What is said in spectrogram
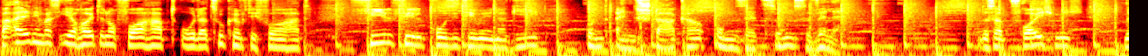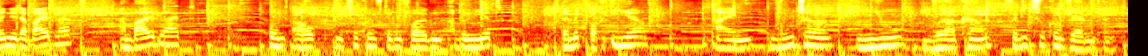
bei all dem, was ihr heute noch vorhabt oder zukünftig vorhat, viel, viel positive Energie und ein starker Umsetzungswille. Deshalb freue ich mich, wenn ihr dabei bleibt, am Ball bleibt und auch die zukünftigen Folgen abonniert, damit auch ihr ein guter New Worker für die Zukunft werden könnt.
